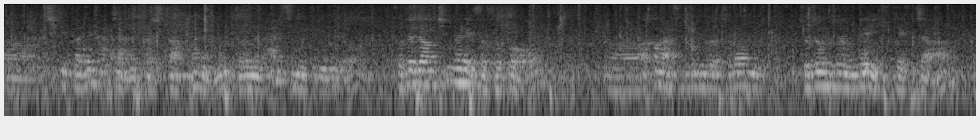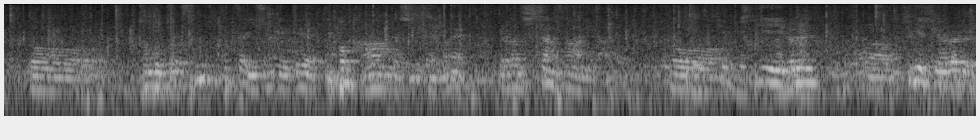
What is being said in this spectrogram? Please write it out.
어, 시기까지 갖지 않을 것이다 하는 그런 말씀을 드리고요. 조세저항 측면에 있어서도 어, 아까 말씀드린 것처럼 조정지역 내 2주택자 또 전국적으로 3주택자 이상에게 대폭 강화한 것이기 때문에 여러 가지 시장 상황이나 또 투기를 어, 투기 수요를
